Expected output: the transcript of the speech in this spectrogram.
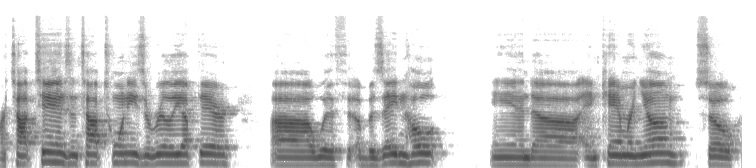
Our top tens and top twenties are really up there uh, with uh, Bezuidenhout and uh, and Cameron Young. So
